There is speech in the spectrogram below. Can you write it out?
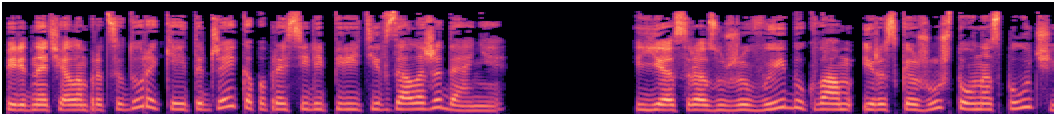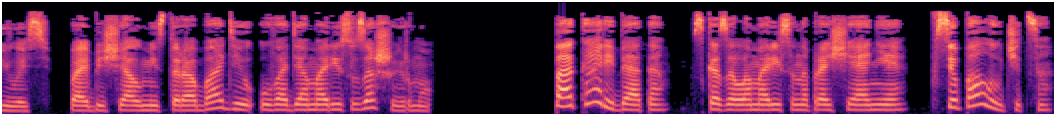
Перед началом процедуры Кейт и Джейка попросили перейти в зал ожидания. «Я сразу же выйду к вам и расскажу, что у нас получилось», — пообещал мистер Абади, уводя Марису за ширму. «Пока, ребята», — сказала Мариса на прощание. «Все получится».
